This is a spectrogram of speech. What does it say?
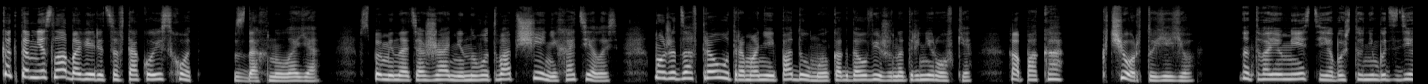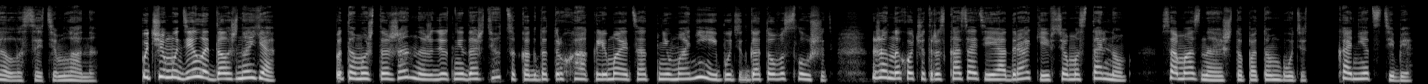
Как-то мне слабо верится в такой исход», — вздохнула я. Вспоминать о Жанне ну вот вообще не хотелось. Может, завтра утром о ней подумаю, когда увижу на тренировке. А пока к черту ее. На твоем месте я бы что-нибудь сделала с этим, Лана. Почему делать должна я? Потому что Жанна ждет не дождется, когда труха оклемается от пневмонии и будет готова слушать. Жанна хочет рассказать ей о драке и всем остальном. Сама знаешь, что потом будет. Конец тебе.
